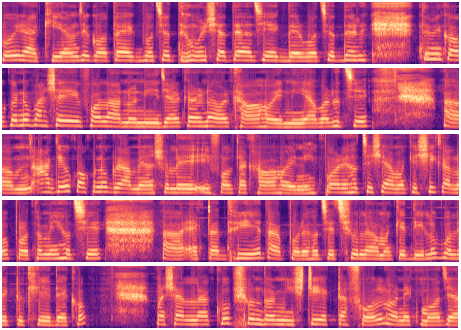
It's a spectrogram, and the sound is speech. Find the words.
কই রাখি? আমি যে গত এক বছর তোমার সাথে আছি, এক দেড় বছর ধরে, তুমি কখনো বাসায় এই ফল আনো নি যার কারণে আমার খাওয়া হয়নি। আবার হচ্ছে আগেও কখনো গ্রামে আসলে এই ফলটা খাওয়া হয়নি। পরে হচ্ছে সে আমাকে শিখালো। প্রথমেই হচ্ছে একটা ধুয়ে, তারপরে হচ্ছে ছুলে আমাকে দিল বলে একটু খেয়ে দেখো। মাসাল্লাহ খুব সুন্দর মিষ্টি একটা ফল, অনেক মজা।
